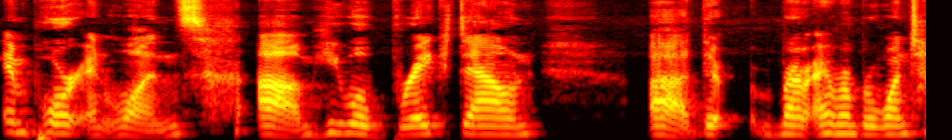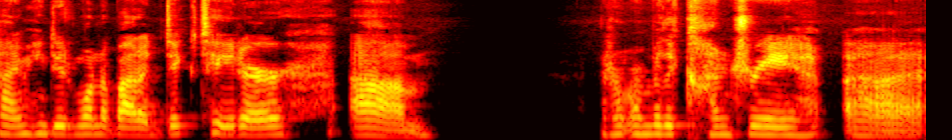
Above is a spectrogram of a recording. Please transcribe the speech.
important ones. Um, he will break down. Uh, I remember one time he did one about a dictator. Um, I don't remember the country. Uh,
